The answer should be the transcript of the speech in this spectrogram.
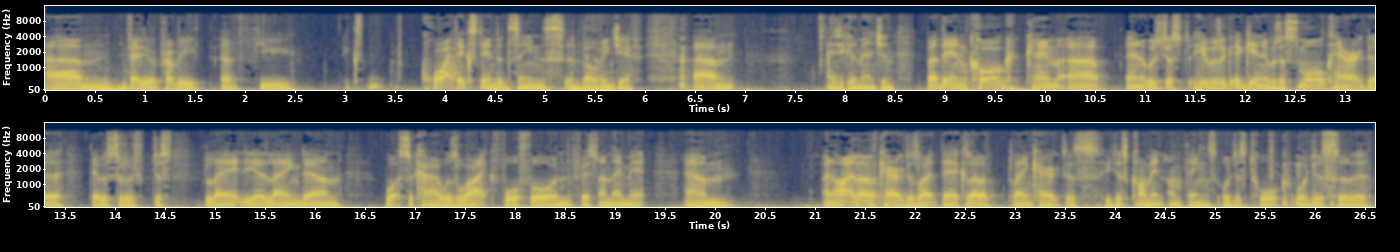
Um, in fact, there were probably a few ex- quite extended scenes involving Jeff, um, as you can imagine. But then Korg came up, and it was just he was again it was a small character that was sort of just lay, yeah, laying down what Sakaar was like for Thor in the first time they met. Um, and I love characters like that because I love playing characters who just comment on things or just talk or just sort of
